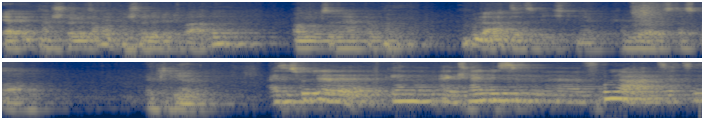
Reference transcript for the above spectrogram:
ihr habt ein paar schöne Sachen, ein paar schöne Rituale und äh, ein paar coole Ansätze, wie ich finde. Können wir uns das mal erklären? Also ich würde gerne ein klein bisschen äh, früher ansetzen,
